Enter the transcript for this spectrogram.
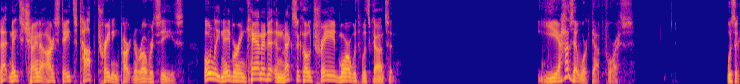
That makes China our state's top trading partner overseas. Only neighboring Canada and Mexico trade more with Wisconsin. Yeah, how's that worked out for us? Was it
